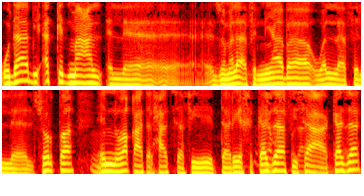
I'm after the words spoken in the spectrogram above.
وده بيأكد مع ال- ال- آه، الزملاء في النيابة ولا في ال- الشرطة إنه وقعت الحادثة في تاريخ كذا في ساعة كذا.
